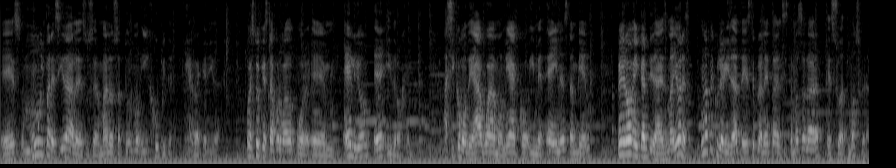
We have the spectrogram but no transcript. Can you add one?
es muy parecida a la de sus hermanos Saturno y Júpiter, Tierra querida, puesto que está formado por eh, helio e hidrógeno, así como de agua, amoníaco y metanes también, pero en cantidades mayores. Una peculiaridad de este planeta del sistema solar es su atmósfera,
